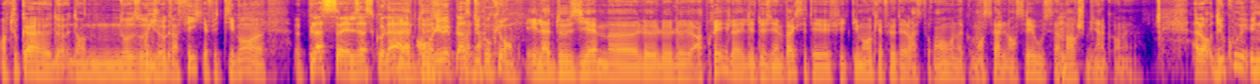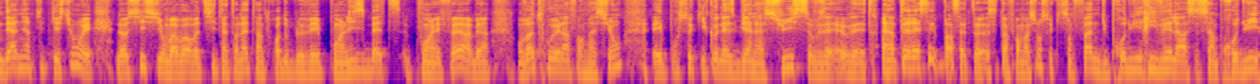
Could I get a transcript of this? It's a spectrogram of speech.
en tout cas euh, dans nos zones géographiques, effectivement, place Elsa Scola en lieu et place du concurrent. Et la deuxième, le, après, les deuxièmes vagues, c'était effectivement Café Hôtel Restaurant, où on a commencé à le lancer, où ça mmh. marche bien quand même. Alors, du coup, une dernière petite question, et là aussi, si on va voir votre site internet, hein, www.lisbeth.fr, eh on va trouver l'information. Et pour ceux qui connaissent bien la Suisse, vous allez, être intéressés par cette, information. Ceux qui sont fans du produit Rivella, c'est un produit,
